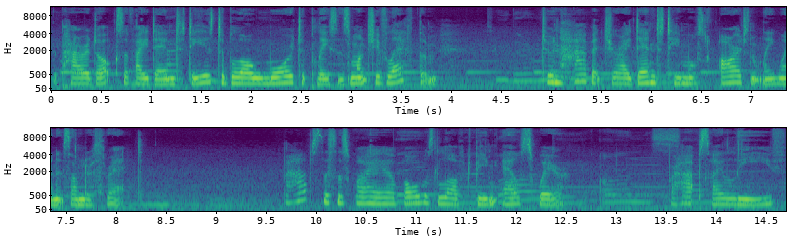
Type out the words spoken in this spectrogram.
The paradox of identity is to belong more to places once you've left them, to inhabit your identity most ardently when it's under threat. Perhaps this is why I have always loved being elsewhere. Perhaps I leave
